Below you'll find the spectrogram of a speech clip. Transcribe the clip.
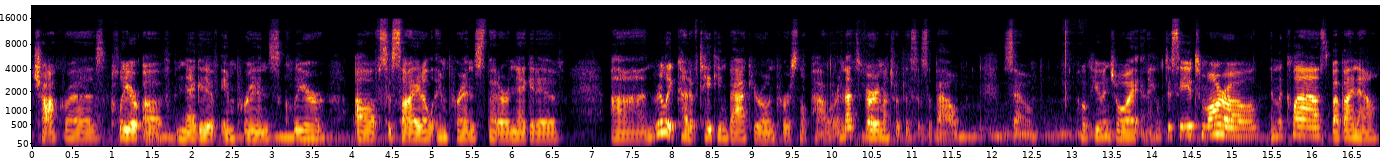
chakras, clear of negative imprints, clear of societal imprints that are negative, uh, and really kind of taking back your own personal power. And that's very much what this is about. So, hope you enjoy, and I hope to see you tomorrow in the class. Bye bye now.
